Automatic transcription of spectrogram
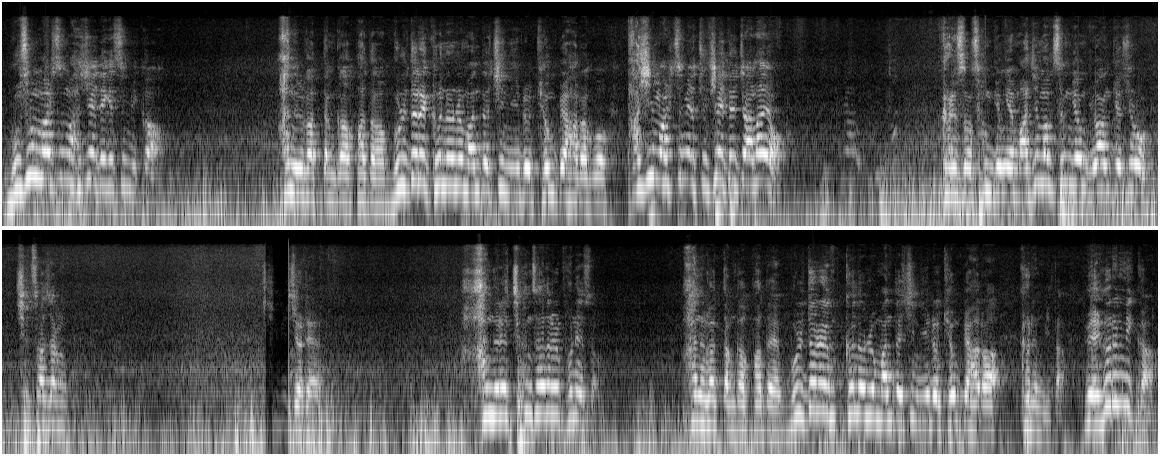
무슨 말씀 하셔야 되겠습니까? 하늘과 땅과 바다 물들의 근원을 만드신 이를 경배하라고 다시 말씀해 주셔야 되지 않아요? 그래서 성경의 마지막 성경 요한계시록 14장 12절에 하늘의 천사들을 보내서 하늘과 땅과 바다에 물들의 근원을 만드신 이를 경배하라 그럽니다. 왜 그럽니까?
